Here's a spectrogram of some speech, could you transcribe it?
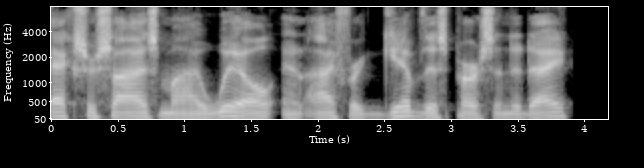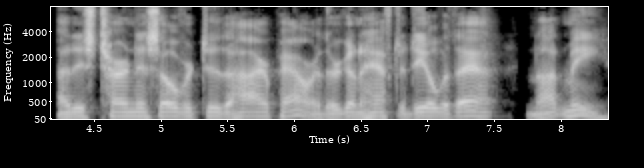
exercise my will and I forgive this person today I just turn this over to the higher power. They're going to have to deal with that, not me.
